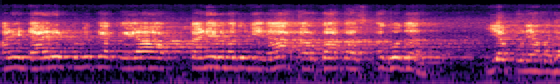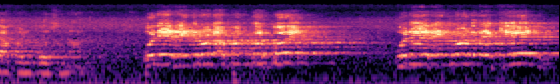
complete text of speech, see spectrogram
आणि डायरेक्ट तुम्ही त्या या टनेल मधून येणार अर्धा तास अगोदर या पुण्यामध्ये आपण पोहोचणार. पुणे रिंग रोड आपण करतोय. पुणे रिंग रोड देखील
